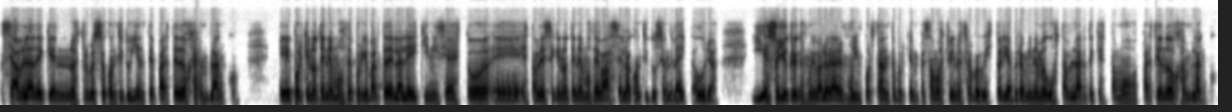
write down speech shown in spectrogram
se habla de que nuestro proceso constituyente parte de hoja en blanco, eh, porque no tenemos, de, porque parte de la ley que inicia esto eh, establece que no tenemos de base la constitución de la dictadura. Y eso yo creo que es muy valorable, es muy importante porque empezamos a escribir nuestra propia historia, pero a mí no me gusta hablar de que estamos partiendo de hoja en blanco,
